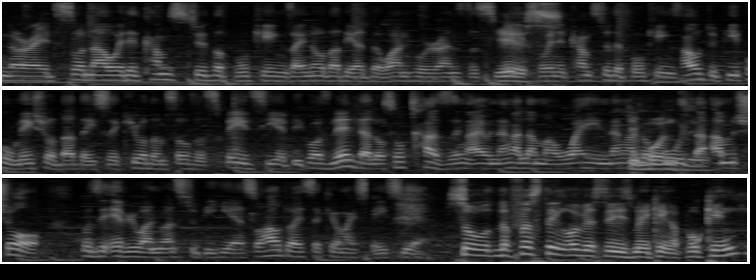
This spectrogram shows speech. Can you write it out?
All right. So now when it comes to the bookings, I know that they are the one who runs the space. Yes. When it comes to the bookings, how do people make sure that they secure themselves a space here? Because lendla lo sochaze ngayo nangalama wine. I'm sure because everyone wants to be here. So how do I secure my space here? So the first thing obviously is making a booking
